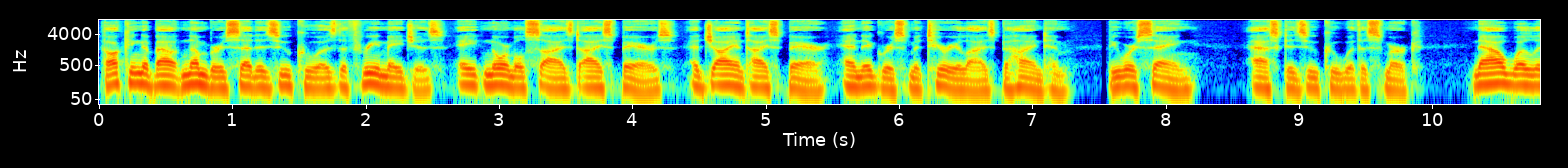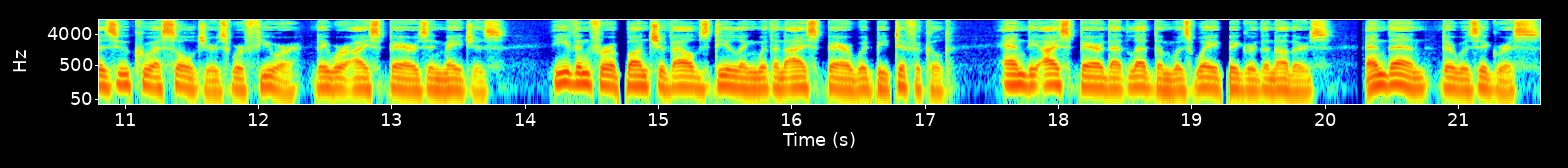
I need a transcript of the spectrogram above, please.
Talking about numbers said Izuku as the three mages, eight normal-sized ice bears, a giant ice bear, and Igris materialized behind him. You were saying? Asked Izuku with a smirk. Now while Izuku's soldiers were fewer, they were ice bears and mages. Even for a bunch of elves dealing with an ice bear would be difficult. And the ice bear that led them was way bigger than others. And then, there was Igris.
